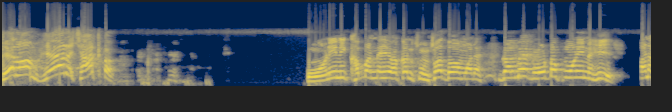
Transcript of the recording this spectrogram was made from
હેર ઓમ હેર શાખ પોણી ની ખબર નહીં અકન શું દો મને ગરમે એક લોટો પોણી નહીં. અને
